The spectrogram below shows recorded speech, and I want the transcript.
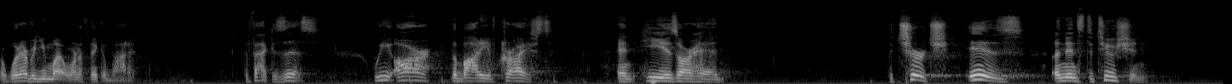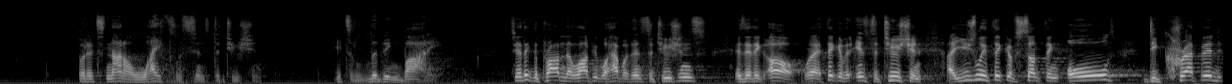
Or whatever you might want to think about it. The fact is this we are the body of Christ, and He is our head. The church is an institution, but it's not a lifeless institution it's a living body. See, I think the problem that a lot of people have with institutions is they think, oh, when I think of an institution, I usually think of something old, decrepit,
